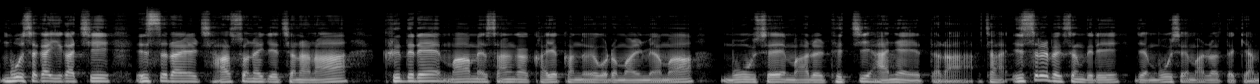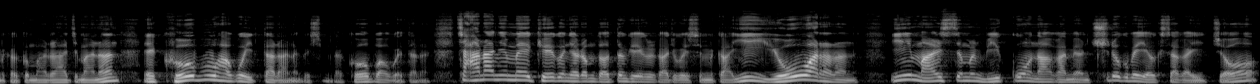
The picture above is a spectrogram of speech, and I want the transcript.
모세가 이같이 이스라엘 자손에게 전하나 그들의 마음의 상과 가역한 노역으로 말미암아 모세의 말을 듣지 아니하였더라. 자, 이스라엘 백성들이 이제 모세의 말을 어떻게 합니까? 그 말을 하지만은 예, 거부하고 있다라는 것입니다. 거부하고 있다는. 자, 하나님의 계획은 여러분도 어떤 계획을 가지고 있습니까? 이 여호와라는 이 말씀을 믿고 나가면 출애굽의 역사가 있죠.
